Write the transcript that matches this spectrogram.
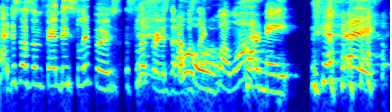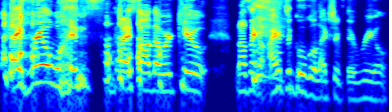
I just saw some Fendi slippers, slippers that I was Ooh, like, oh, I want. Coordinate. hey, like real ones that I saw that were cute. And I was like, I had to Google actually if they're real,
